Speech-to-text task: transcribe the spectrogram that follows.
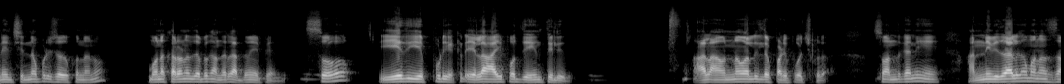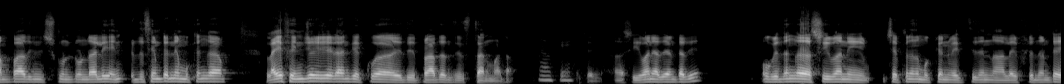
నేను చిన్నప్పుడు చదువుకున్నాను. మొన్న కరోనా దెబ్బకి అందరికీ అర్థమైపోయింది. సో ఏది ఎప్పుడు ఎక్కడ ఎలా అయిపోద్ది ఏం తెలియదు అలా ఉన్న వాళ్ళు ఇలా పడిపోవచ్చు కూడా. సో అందుకని అన్ని విధాలుగా మనం సంపాదించుకుంటూ ఉండాలి. అట్ ద సేమ్ టైం నేను ముఖ్యంగా లైఫ్ ఎంజాయ్ చేయడానికి ఎక్కువ ఇది ప్రాధాన్యత ఇస్తాను అనమాట శ్రీవాణి అదేంటది? ఒక విధంగా శ్రీవాణి చెప్పిన ముఖ్యమైన వ్యక్తి నా లైఫ్లో ఏంటంటే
